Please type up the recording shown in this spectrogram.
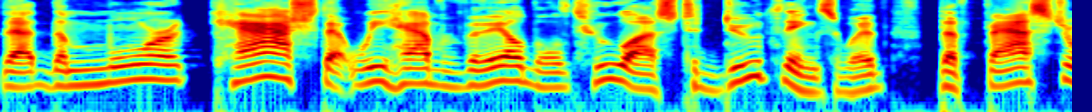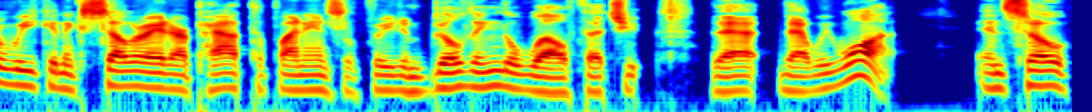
that the more cash that we have available to us to do things with, the faster we can accelerate our path to financial freedom, building the wealth that you that that we want. And so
